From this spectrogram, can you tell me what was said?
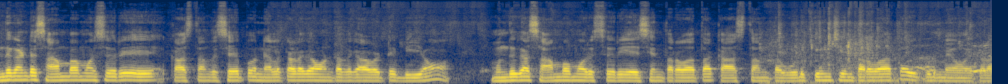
ఎందుకంటే సాంబా మసూరి కాస్తంతసేపు నిలకడగా ఉంటుంది కాబట్టి బియ్యం. ముందుగా సాంబా మసూరి వేసిన తర్వాత కాస్తంత ఉడికించిన తర్వాత ఇప్పుడు మేము ఇక్కడ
